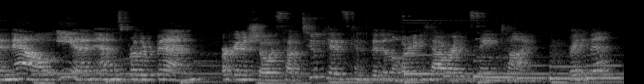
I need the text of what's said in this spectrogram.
And now Ian and his brother Ben are going to show us how two kids can fit in the learning tower at the same time. Ready, Ben?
